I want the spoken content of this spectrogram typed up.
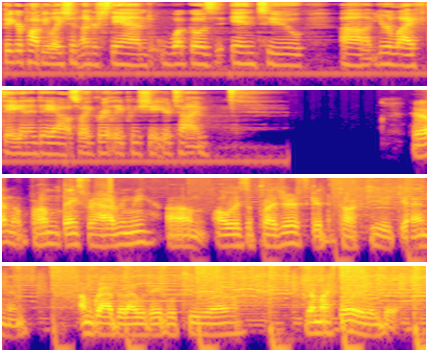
bigger population understand what goes into uh, your life day in and day out. So I greatly appreciate your time. Yeah, no problem. Thanks for having me. Um, always a pleasure. It's good to talk to you again, and I'm glad that I was able to uh, share my story a little bit.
